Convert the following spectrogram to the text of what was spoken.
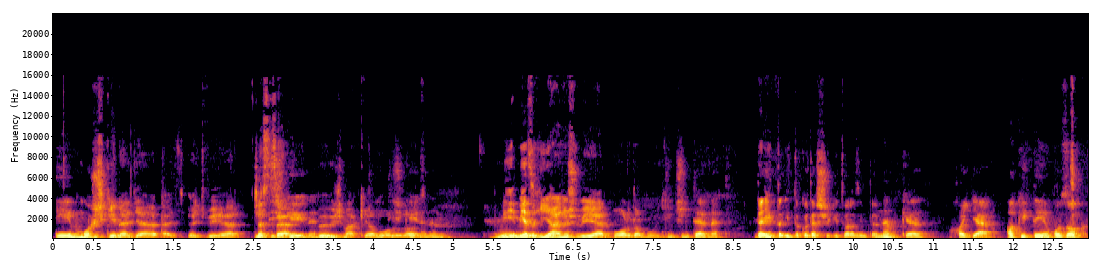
Én Most most is kéne egy, egy, egy VR. Itt Chester, bővítsd már ki a itt bordodat. nem? Mi, mi ez a hiányos VR board amúgy? Nincs internet. De itt, itt akkor tessék, itt van az internet. Nem kell. Hagyjál. Akit én hozok,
